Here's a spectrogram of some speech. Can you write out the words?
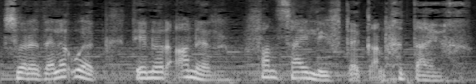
sodat hulle ook teenoor ander van sy liefde kan getuig.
